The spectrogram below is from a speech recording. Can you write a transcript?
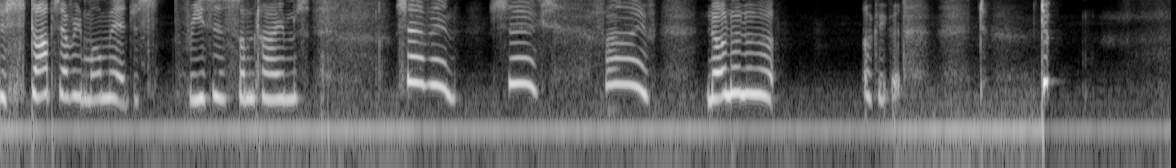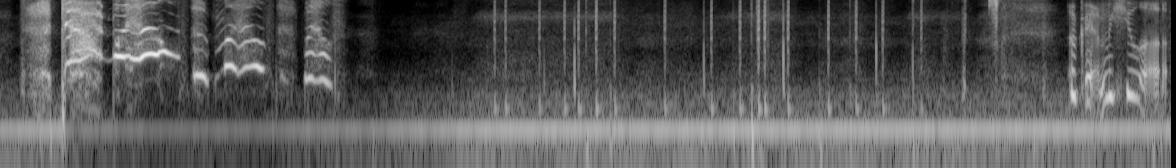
Just stops every moment. It just freezes sometimes. Seven, six, five. No, no, no, no. Okay, good. Dude, my health! My health! My health! Okay, let me heal up.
